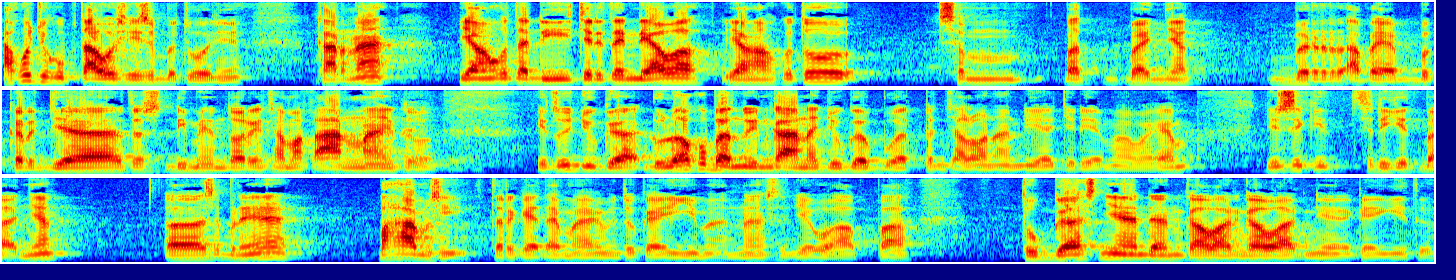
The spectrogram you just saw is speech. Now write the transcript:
aku cukup tahu sih sebetulnya. Karena yang aku tadi ceritain di awal, yang aku tuh sempat banyak ber apa ya bekerja terus dimentorin sama Kak Ana itu. Itu juga dulu aku bantuin Kak Ana juga buat pencalonan dia jadi MWM jadi sedikit sedikit banyak eh, sebenarnya paham sih terkait MWM itu kayak gimana sejauh apa tugasnya dan kawan-kawannya kayak gitu.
